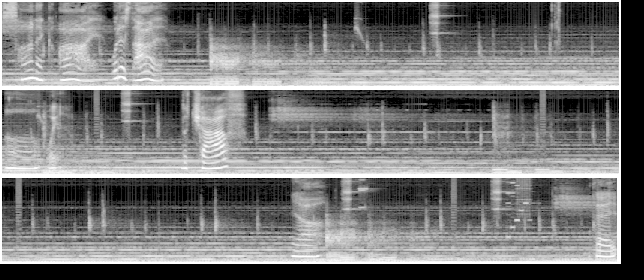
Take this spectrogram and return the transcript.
Sonic Eye. What is that? Uh, wait. The chaff? Yeah. Okay.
